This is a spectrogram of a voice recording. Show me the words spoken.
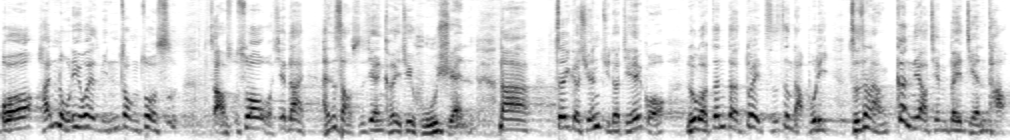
我很努力为民众做事。老实说，我现在很少时间可以去胡选。那这个选举的结果，如果真的对执政党不利，执政党更要谦卑检讨。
